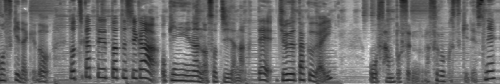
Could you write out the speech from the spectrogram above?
も好きだけどどっちかっていうと私がお気に入りなのはそっちじゃなくて住宅街を散歩するのがすごく好きですね。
